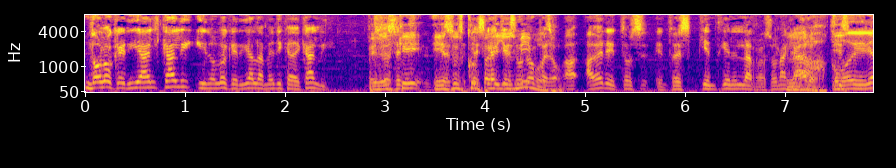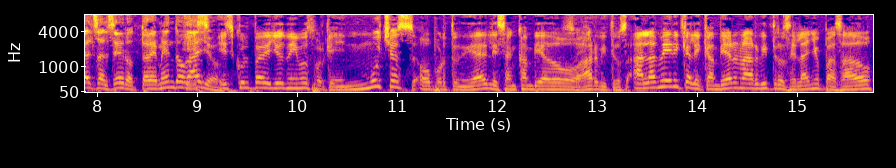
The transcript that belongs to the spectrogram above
no lo quería el Cali y no lo quería la América de Cali. Pero es que eso es culpa de ellos mismos. pero, a, a ver, entonces, entonces, ¿quién tiene la razón acá? Claro, Como es- diría el salsero, tremendo gallo. es culpa de ellos mismos porque en muchas oportunidades les han cambiado árbitros. Al América le cambiaron árbitros el año pasado.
